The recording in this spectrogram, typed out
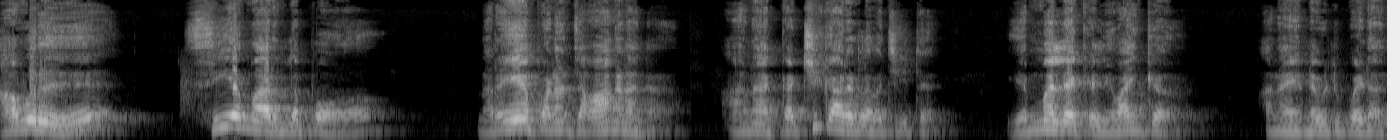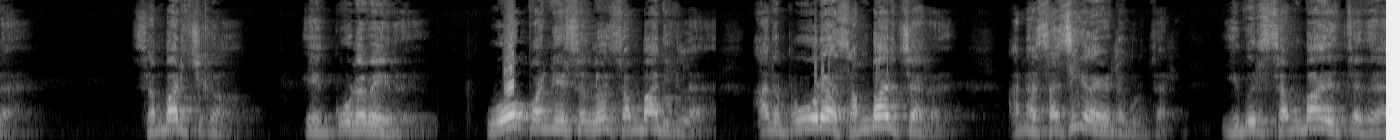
அவர் சிஎம்மாக இருந்தப்போ நிறைய பணம் வாங்கினாங்க. ஆனால் கட்சிக்காரங்களை வச்சுக்கிட்டேன் எம்எல்ஏக்கள் நீ வாங்கிக்கோ ஆனால் என்னை விட்டு போயிடாத. சம்பாரிச்சிக்கோ. என் கூடவே இரு. ஓ பன்னீர்செல்வம் சம்பாதிக்கல. அது பூரா சம்பாதிச்சார். ஆனால் சசிகலா கிட்ட கொடுத்தார். இவர் சம்பாதிச்சதை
